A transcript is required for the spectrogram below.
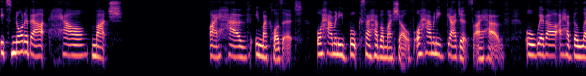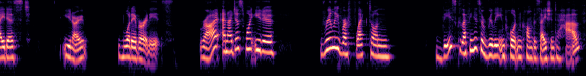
It's not about how much I have in my closet or how many books I have on my shelf, or how many gadgets I have, or whether I have the latest, you know, whatever it is. Right. And I just want you to really reflect on this because I think it's a really important conversation to have.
